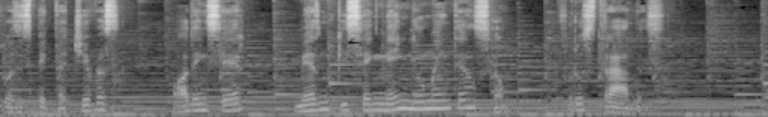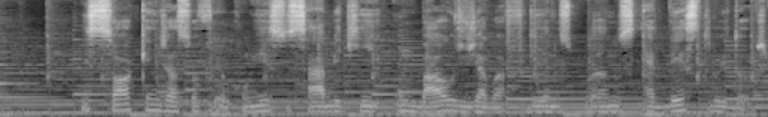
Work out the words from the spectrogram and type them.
Suas expectativas podem ser, mesmo que sem nenhuma intenção, frustradas. E só quem já sofreu com isso sabe que um balde de água fria nos planos é destruidor.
